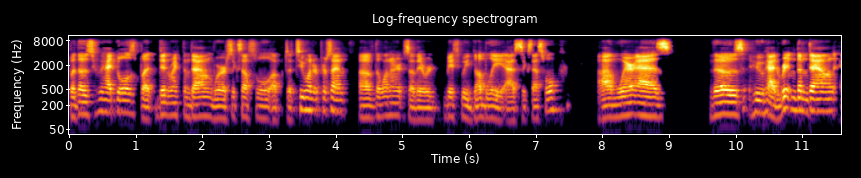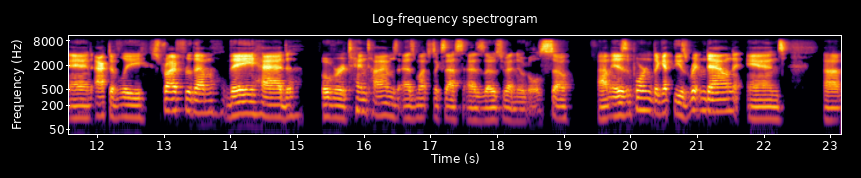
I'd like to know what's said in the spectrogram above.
but those who had goals but didn't write them down were successful up to 200% of the 100. So, they were basically doubly as successful. Um, whereas those who had written them down and actively strived for them, they had over 10 times as much success as those who had no goals. So um, it is important to get these written down and uh,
